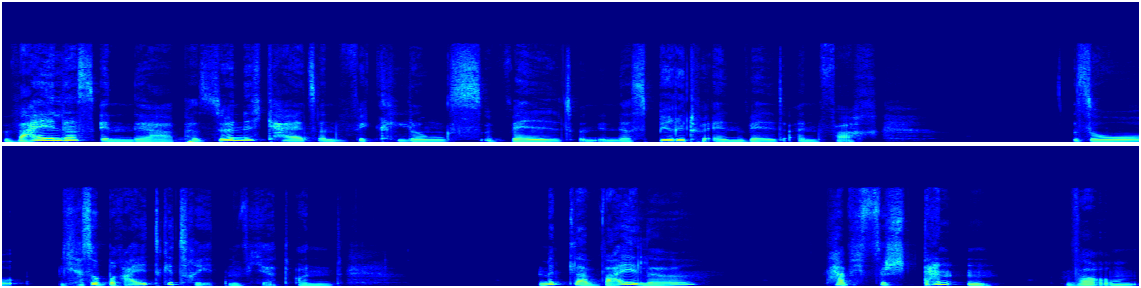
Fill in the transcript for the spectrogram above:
weil das in der Persönlichkeitsentwicklungswelt und in der spirituellen Welt einfach so, ja, so breit getreten wird. Und mittlerweile habe ich verstanden, warum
